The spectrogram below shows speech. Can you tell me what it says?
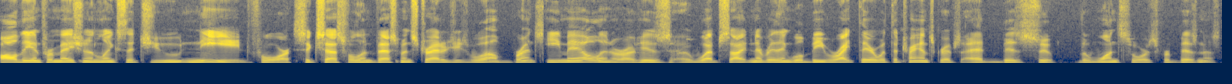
All the information and links that you need for successful investment strategies, well, Brent's email and or his uh, website and everything will be right there with the transcripts at BizSoup, the one source for business.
